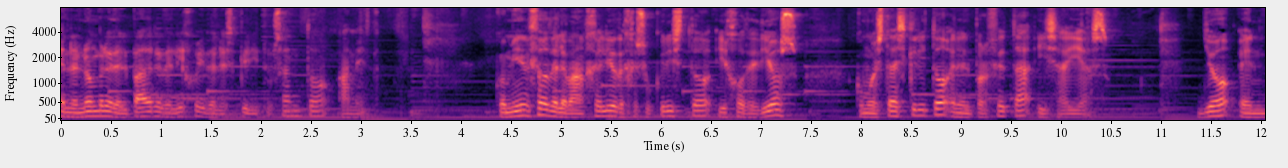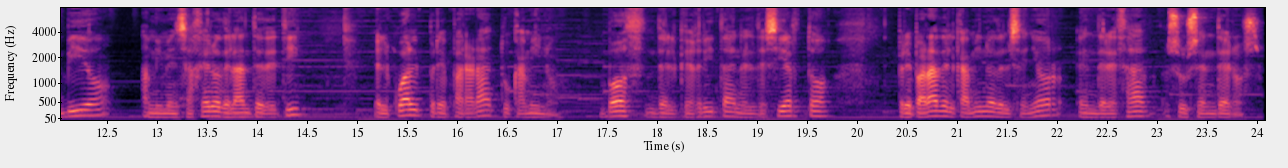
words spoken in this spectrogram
En el nombre del Padre, del Hijo y del Espíritu Santo. Amén. Comienzo del Evangelio de Jesucristo, Hijo de Dios, como está escrito en el profeta Isaías. Yo envío a mi mensajero delante de ti, el cual preparará tu camino. Voz del que grita en el desierto, preparad el camino del Señor, enderezad sus senderos.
